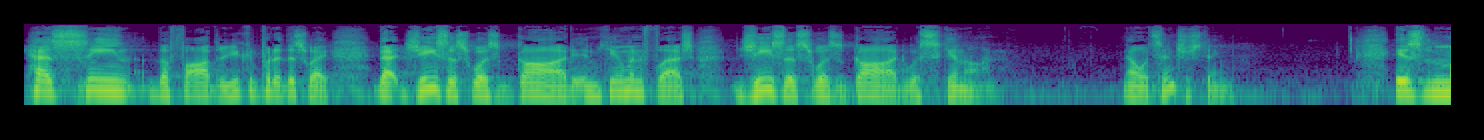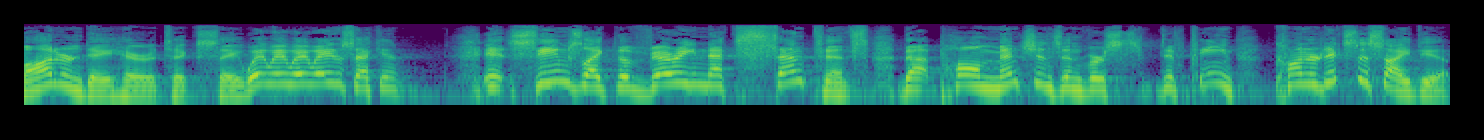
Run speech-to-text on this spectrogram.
has seen the Father. You could put it this way, that Jesus was God in human flesh. Jesus was God with skin on. Now what's interesting is the modern day heretics say, wait, wait, wait, wait a second. It seems like the very next sentence that Paul mentions in verse 15 contradicts this idea.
